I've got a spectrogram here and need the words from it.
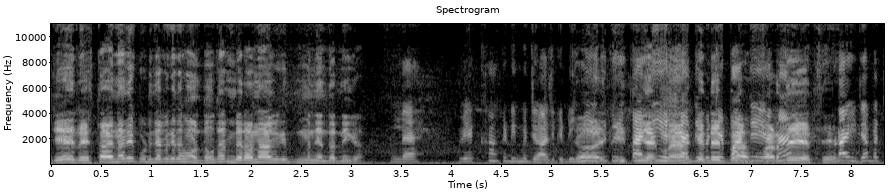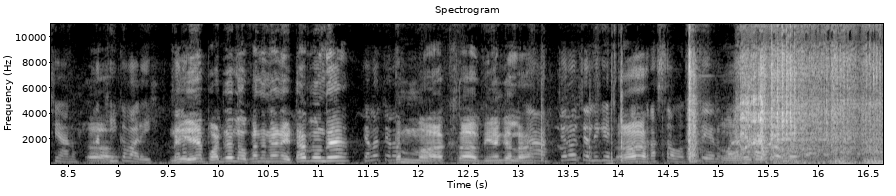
ਜੇ ਰਿਸ਼ਤਾ ਇਹਨਾਂ ਦੀ ਕੁੜੀ ਦਾ ਵੀ ਕਿਤੇ ਹੋਣ ਦਊ ਤਾਂ ਮੇਰਾ ਨਾਮ ਵੀ ਮਨਜਿੰਦਰ ਨਹੀਂਗਾ ਲੈ ਵੇਖਾਂ ਕਿੱਡੀ ਮਜਾਜ ਕਿੱਡੀ। ਮਜਾਜ ਕੀਤੀ ਆ, ਮੈਂ ਕਿੱਡੇ ਪੜ੍ਹਦੇ ਇੱਥੇ। ਪੜ੍ਹਾਈ ਜਾ ਬੱਚਿਆਂ ਨੂੰ। ਰੱਖੀ ਕਵਾਰੀ। ਨਹੀਂ ਇਹ ਪੜਦੇ ਲੋਕਾਂ ਦੇ ਨਿਆਣੇ ਇੱਟਾਂ ਪਾਉਂਦੇ ਆ। ਚਲੋ ਚਲੋ। ਦਿਮਾਗ ਖਰਾਬ ਦੀਆਂ ਗੱਲਾਂ। ਹਾਂ ਚਲੋ ਚੱਲੀਏ। ਰਸਾ ਉਹਦਾ ਤੇਲ ਉਹੋ ਤੇ ਆ।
